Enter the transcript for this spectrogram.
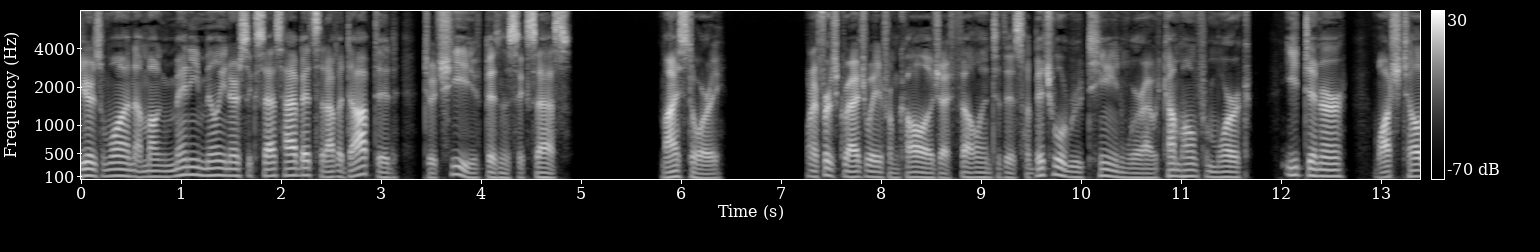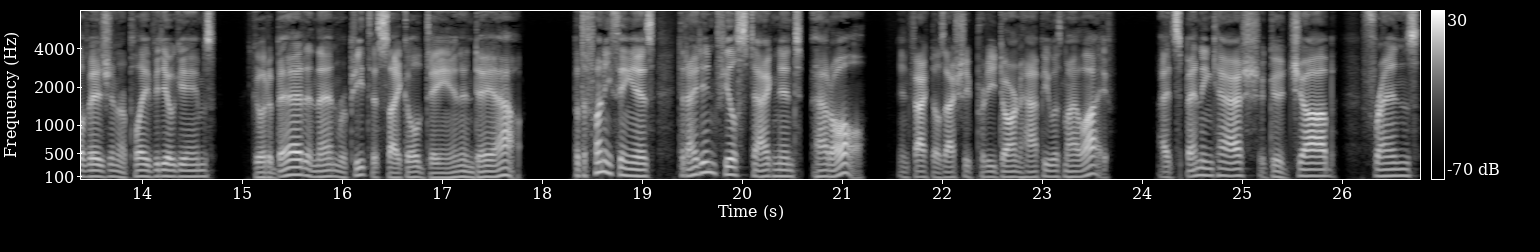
Here's one among many millionaire success habits that I've adopted to achieve business success. My story. When I first graduated from college, I fell into this habitual routine where I would come home from work, eat dinner, watch television or play video games, go to bed, and then repeat this cycle day in and day out. But the funny thing is that I didn't feel stagnant at all. In fact, I was actually pretty darn happy with my life. I had spending cash, a good job, friends,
